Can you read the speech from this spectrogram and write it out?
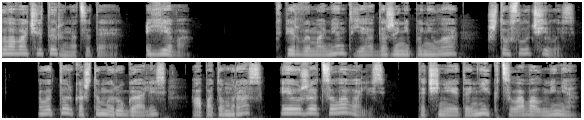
Глава 14. Ева. В первый момент я даже не поняла, что случилось. Вот только что мы ругались, а потом раз — и уже целовались. Точнее, это Ник целовал меня.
